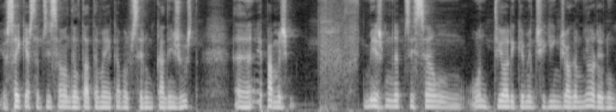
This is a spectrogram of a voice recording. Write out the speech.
Eu sei que esta posição onde ele está também acaba por ser um bocado injusta. Uh, epá, mas mesmo na posição onde teoricamente o Chiquinho joga melhor, eu não,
